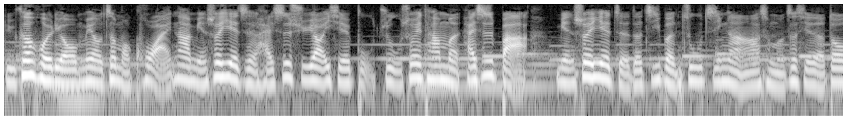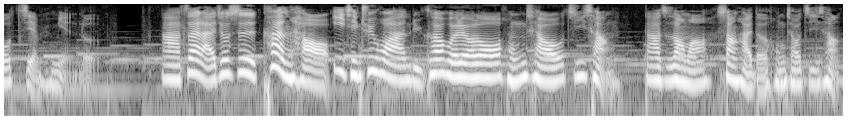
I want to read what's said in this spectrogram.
旅客回流没有这么快，那免税业者还是需要一些补助，所以他们还是把免税业者的基本租金啊什么这些的都减免了。那再来就是看好疫情趋缓，旅客回流喽。虹桥机场大家知道吗？上海的虹桥机场，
